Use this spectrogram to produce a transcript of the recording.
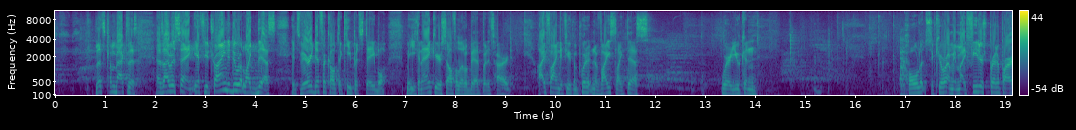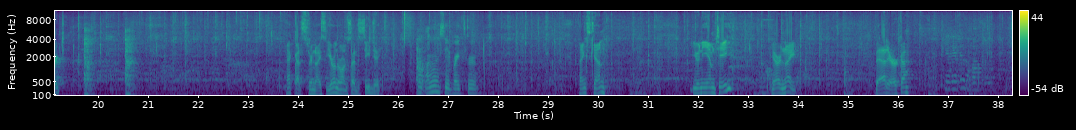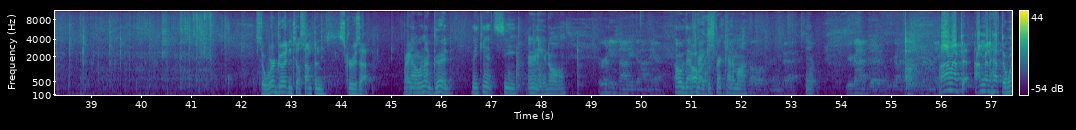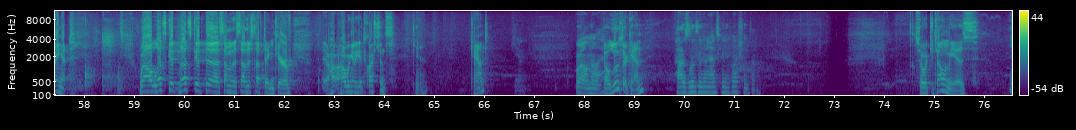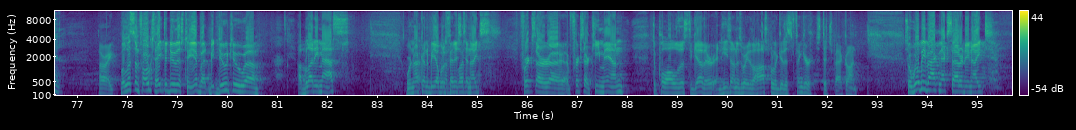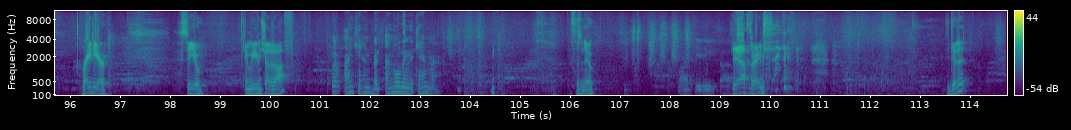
let's come back to this. as I was saying, if you're trying to do it like this, it's very difficult to keep it stable. Mean, you can anchor yourself a little bit, but it's hard. I find if you can put it in a vise like this, where you can hold it secure. I mean, my feet are spread apart. That cuts through nicely. You're on the wrong side of CJ. Oh, I'm gonna see it break through. Thanks, Ken. You an EMT? You're night. Bad, Erica. Yeah, they're through the hospital. So we're good until something screws up, right? No, we're not good. They can't see Ernie at all. Ernie's not even on air. Oh, that's Oh. right, because Frick cut him off. Oh, back. So Yeah. You're gonna have to, you're gonna have to. Well, I'm gonna have to. I'm gonna have to wing it. Well, let's get let's get uh, some of this other stuff taken care of. Uh, How, how are we gonna get the questions? Can't. Can't? Can't. Well, no. I- No, Luther can. How's Luther gonna ask me the questions though? So what you're telling me is, Yeah. all right. Well, listen, folks. I hate to do this to you, but be- due to um a bloody mess, we're not going to be able to finish bloody tonight's. Frick's our uh, Frick's our key man to pull all of this together, and he's on his way to the hospital to get his finger stitched back on. So we'll be back next Saturday night, right here. See you. Can we even shut it off? Well, I can, but I'm holding the camera. This is new. Live TV. Yeah, that's right. you get it?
